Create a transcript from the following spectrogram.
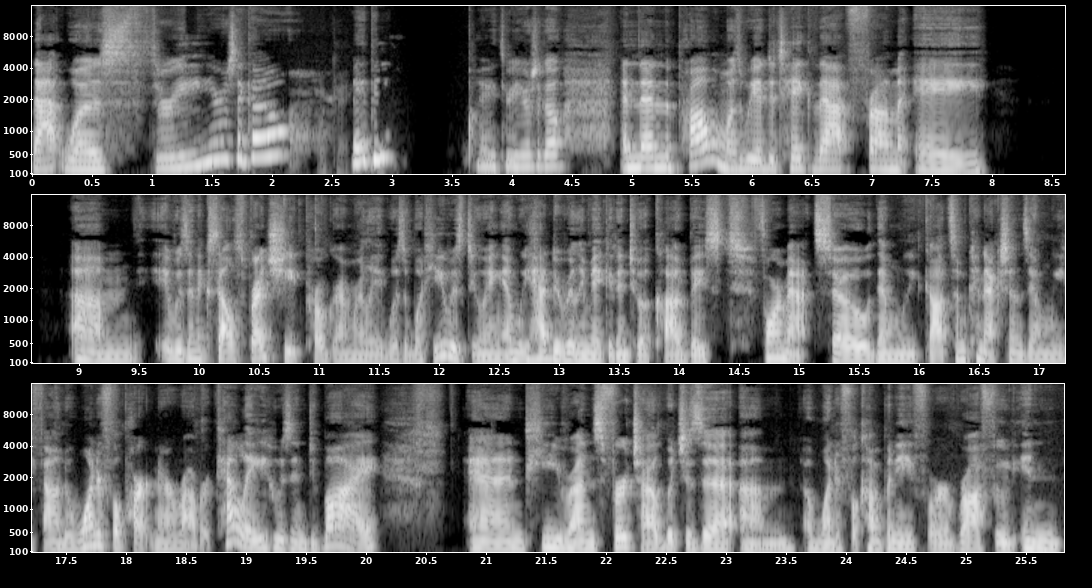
That was three years ago, okay. maybe, maybe three years ago. And then the problem was we had to take that from a um, it was an Excel spreadsheet program, really, was what he was doing. And we had to really make it into a cloud based format. So then we got some connections and we found a wonderful partner, Robert Kelly, who's in Dubai. And he runs Furchild, which is a, um, a wonderful company for raw food in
